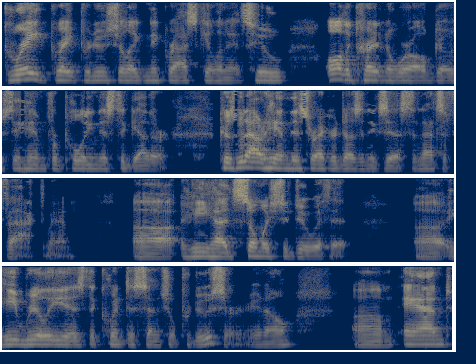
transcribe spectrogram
great great producer like Nick Raskulinecz who all the credit in the world goes to him for pulling this together because without him this record doesn't exist and that's a fact man. Uh he had so much to do with it. Uh he really is the quintessential producer you know? Um and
